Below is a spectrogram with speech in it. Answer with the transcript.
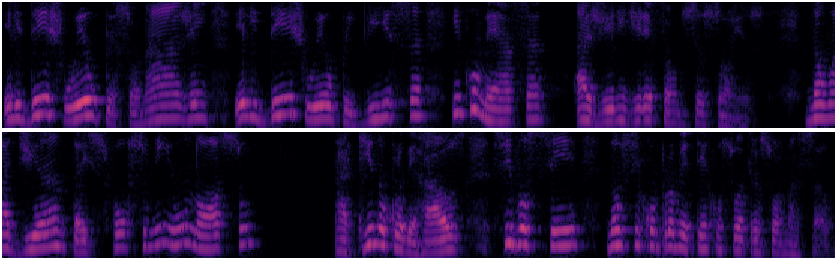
ele deixa o eu personagem, ele deixa o eu preguiça e começa a agir em direção dos seus sonhos. Não adianta esforço nenhum nosso aqui no Clubhouse se você não se comprometer com sua transformação.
